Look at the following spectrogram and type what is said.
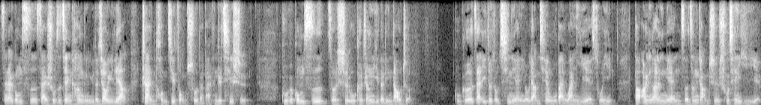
三家公司在数字健康领域的交易量占统计总数的百分之七十，谷歌公司则是无可争议的领导者。谷歌在一九九七年有两千五百万页索引，到二零二零年则增长至数千亿页。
